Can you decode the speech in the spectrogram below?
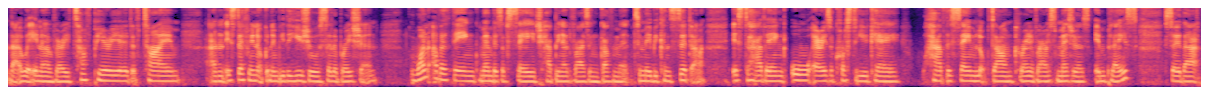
that we're in a very tough period of time and it's definitely not going to be the usual celebration. One other thing members of SAGE have been advising government to maybe consider is to having all areas across the UK have the same lockdown coronavirus measures in place so that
